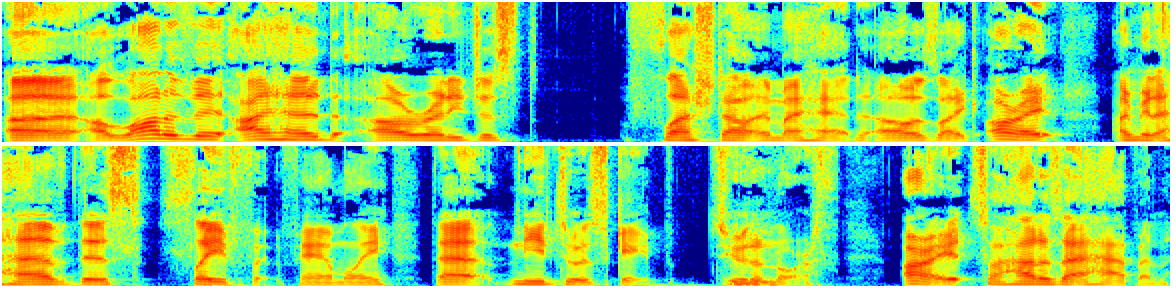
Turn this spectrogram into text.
uh, a lot of it I had already just fleshed out in my head. I was like, all right, I'm gonna have this slave family that need to escape to the north. All right, so how does that happen?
